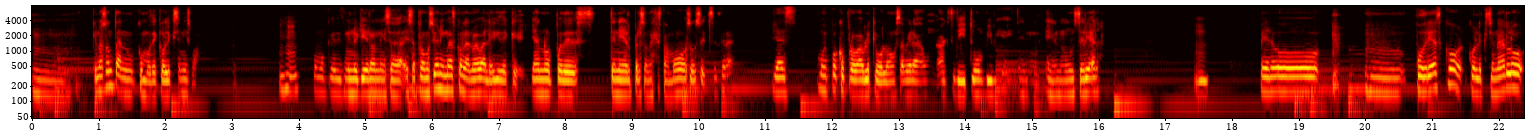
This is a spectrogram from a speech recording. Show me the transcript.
mm, que no son tan como de coleccionismo. Como que disminuyeron esa, esa promoción y más con la nueva ley de que ya no puedes tener personajes famosos, etcétera. Ya es muy poco probable que volvamos a ver a un R2D2, un BB-8 en, un serial. Mm. Pero podrías coleccionar lo,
